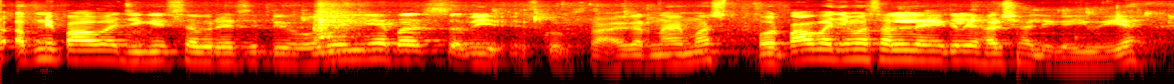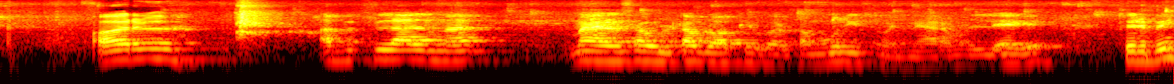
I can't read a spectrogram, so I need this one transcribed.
अपनी पाव भाजी की सब रेसिपी हो गई है, बस अभी इसको फ्राई करना है मस्त। और पाव भाजी मसाले लेने के लिए हर शाली गई हुई है। और अभी फ़िलहाल मैं मैं ऐसा उल्टा ब्लॉक ही करता हूँ वो नहीं समझ में आ रहा, मुझे लेके फिर भी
